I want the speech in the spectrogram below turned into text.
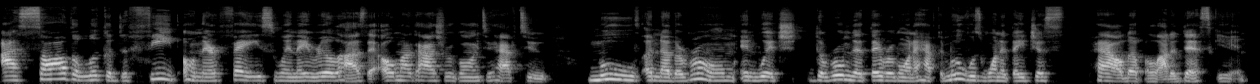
I saw the look of defeat on their face when they realized that, oh my gosh, we're going to have to move another room in which the room that they were going to have to move was one that they just piled up a lot of desk in.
